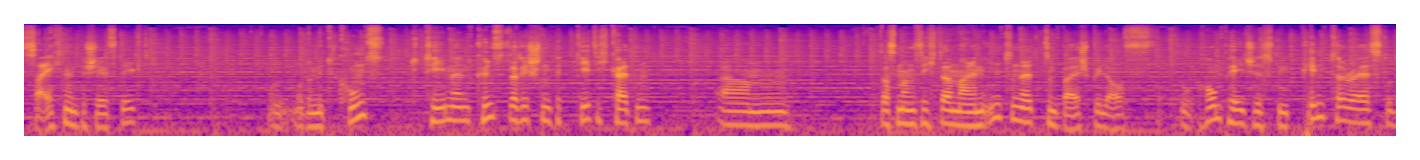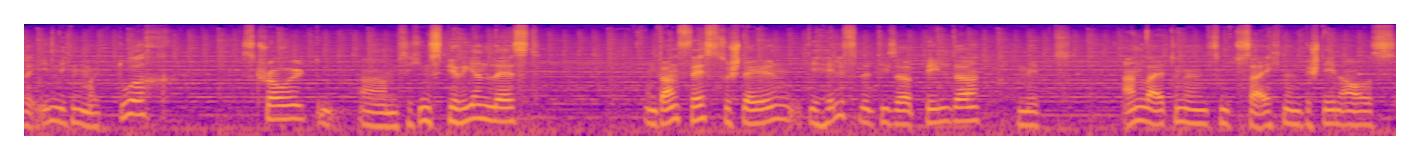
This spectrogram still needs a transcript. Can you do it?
Zeichnen beschäftigt oder mit Kunstthemen, künstlerischen Tätigkeiten, ähm, dass man sich dann mal im Internet zum Beispiel auf Homepages wie Pinterest oder ähnlichem mal durchscrollt, ähm, sich inspirieren lässt, um dann festzustellen, die Hälfte dieser Bilder mit Anleitungen zum Zeichnen bestehen aus,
